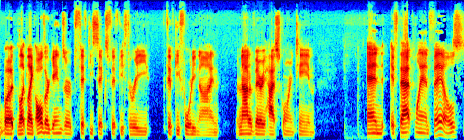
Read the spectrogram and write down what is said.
but like, like all their games are 56 53 50 49 they're not a very high scoring team. And if that plan fails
